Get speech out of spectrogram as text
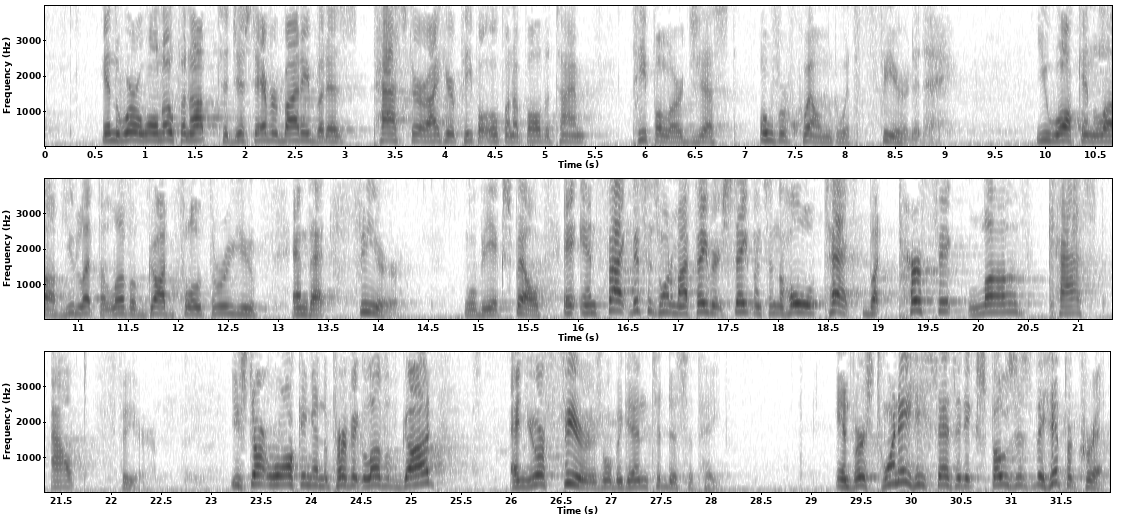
in the world won't open up to just everybody, but as pastor, I hear people open up all the time. People are just overwhelmed with fear today. You walk in love. You let the love of God flow through you, and that fear will be expelled. In fact, this is one of my favorite statements in the whole text, but perfect love casts out fear. You start walking in the perfect love of God, and your fears will begin to dissipate. In verse 20, he says it exposes the hypocrite.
